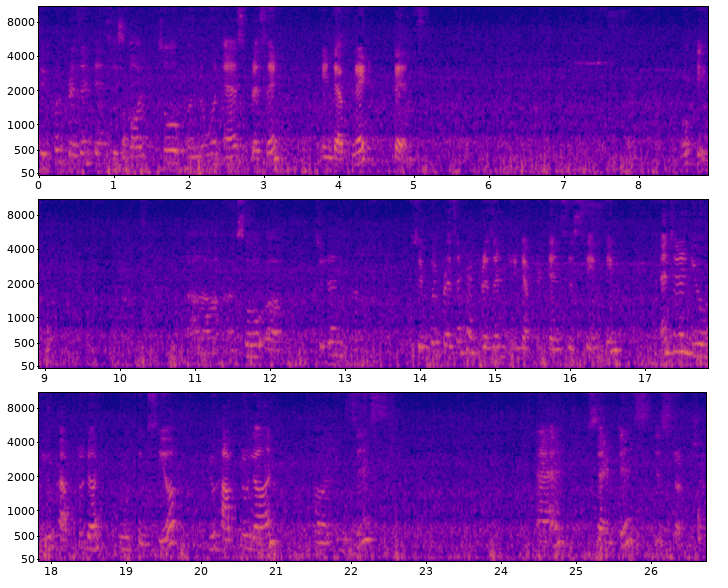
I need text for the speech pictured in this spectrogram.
simple present tense is also known as present indefinite tense. Okay. Uh, so, uh, children, simple present and present indefinite tense is same thing. And children, you you have to learn two things here. You have to learn uh, uses and sentence structure.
